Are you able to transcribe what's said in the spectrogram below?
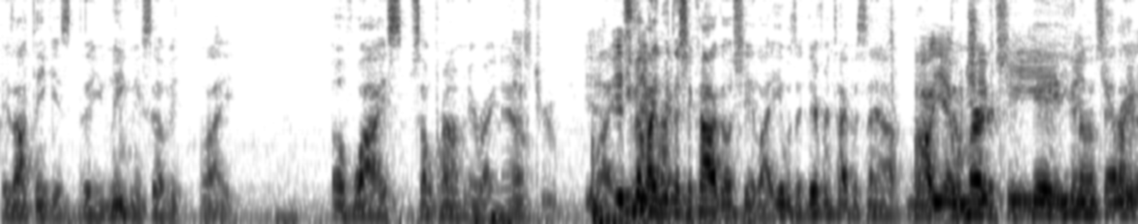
is I think is the uniqueness of it, like, of why it's so prominent right now. That's true. Yeah, Like even like with the. Chicago shit, like it was a different type of sound. Oh, yeah, the murder Chief shit. Yeah, you know what I'm saying. Like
